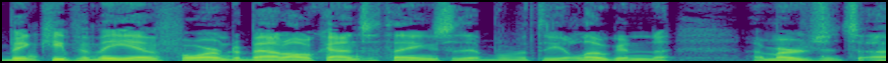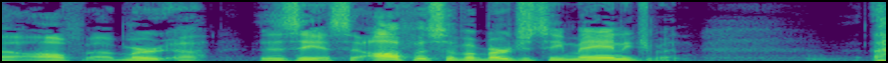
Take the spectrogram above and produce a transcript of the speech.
been keeping me informed about all kinds of things that, with the Logan Emergency uh, off. Emer, uh, this is the Office of Emergency Management. so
